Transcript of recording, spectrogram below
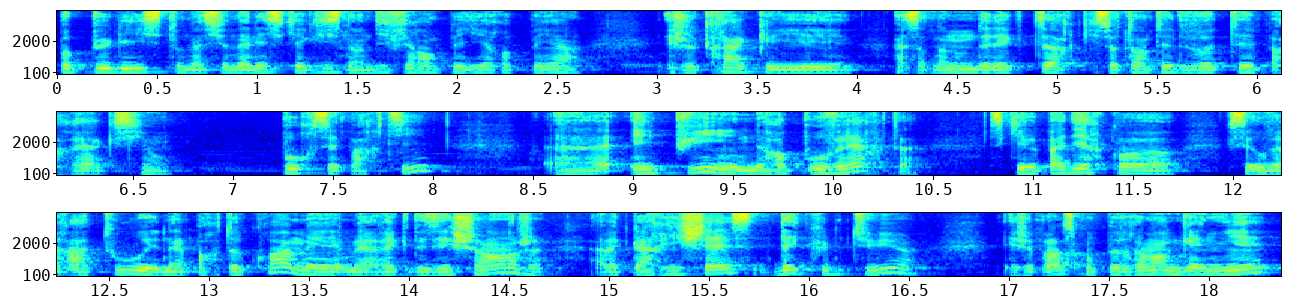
populistes ou nationalistes qui existent dans différents pays européens. Et je crains qu'il y ait un certain nombre d'électeurs qui soient tentés de voter par réaction pour ces partis. Euh, et puis une Europe ouverte ce qui ne veut pas dire que c'est ouvert à tout et n'importe quoi, mais, avec des échanges, avec la richesse des cultures. Et je pense qu'on peut vraiment gagner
